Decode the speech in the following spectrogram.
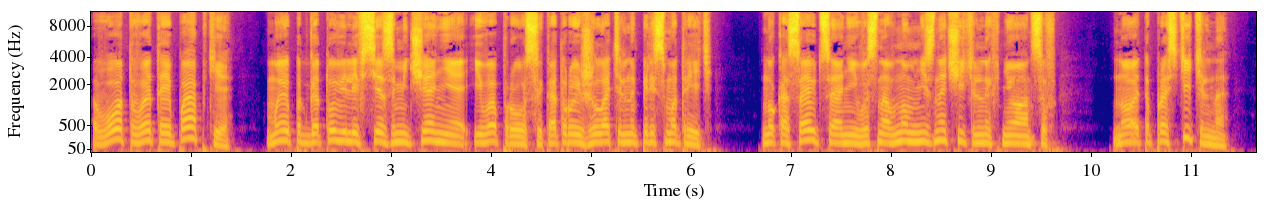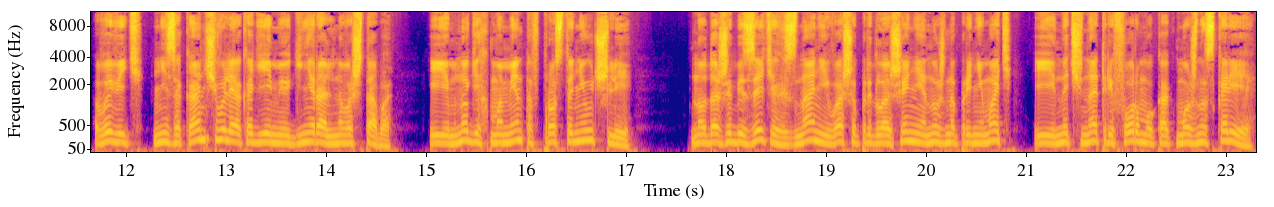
Вот в этой папке мы подготовили все замечания и вопросы, которые желательно пересмотреть, но касаются они в основном незначительных нюансов. Но это простительно, вы ведь не заканчивали Академию Генерального штаба и многих моментов просто не учли. Но даже без этих знаний ваше предложение нужно принимать и начинать реформу как можно скорее.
